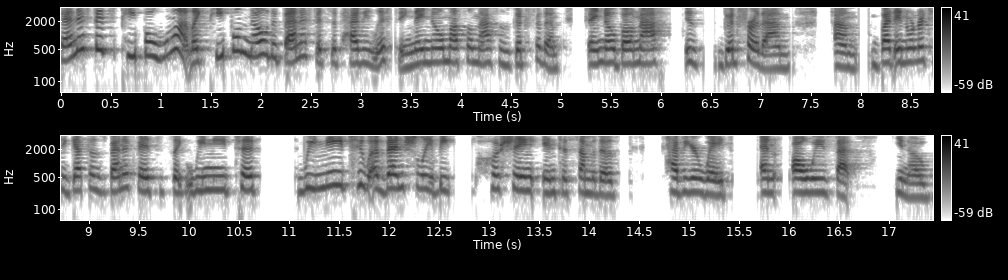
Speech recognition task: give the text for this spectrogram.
benefits people want. Like people know the benefits of heavy lifting. They know muscle mass is good for them. They know bone mass is good for them. Um, but in order to get those benefits, it's like we need to we need to eventually be pushing into some of those heavier weights, and always that's you know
